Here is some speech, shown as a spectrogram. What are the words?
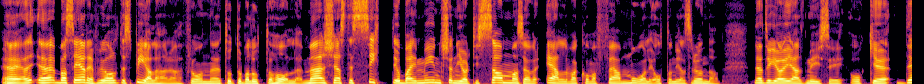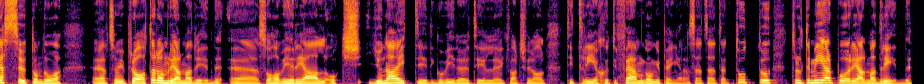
Eh, Jag, bara säga det, för vi har lite spel här eh, från eh, Toto Balotto-håll. Manchester City och Bayern München gör tillsammans över 11,5 mål i åttondelsrundan. Den tycker jag är jävligt mysig. Och dessutom då, eftersom vi pratade om Real Madrid, så har vi Real och United går vidare till kvartsfinal till 3,75 gånger pengarna. Så att, Toto tror lite mer på Real Madrid.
